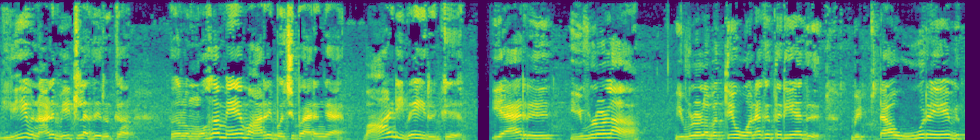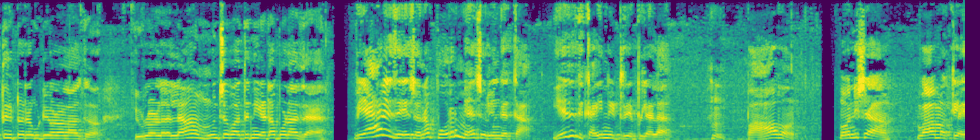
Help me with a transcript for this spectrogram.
லீவு நாள் வீட்டுல அது இருக்கும். முகமே மாறி போச்சு பாருங்க. வாடி போய் இருக்கு. யாரு? இவ்வளோலா? இவ்வளோல பத்தி உனக்கு தெரியாது. விட்டா ஊரையே வித்துக்கிட்டு வரக்கூடியவளாகும் இவ்வளோலாம் மூஞ்ச பார்த்து நீ எடை போடாத. வேலை செய்ய சொன்னா பொறுமையா சொல்லுங்கக்கா எதுக்கு கை நீட்டுறிய பிள்ளைல பாவம். மோனிஷா வா மக்களே.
